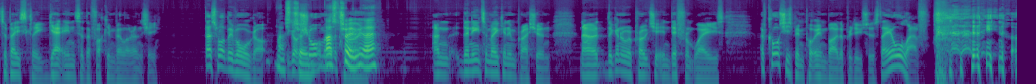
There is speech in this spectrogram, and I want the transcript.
to basically get into the fucking villa, hasn't she? That's what they've all got. That's got a true. short amount That's of true. time. Yeah. and they need to make an impression. Now they're going to approach it in different ways. Of course, she's been put in by the producers; they all have, you know.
